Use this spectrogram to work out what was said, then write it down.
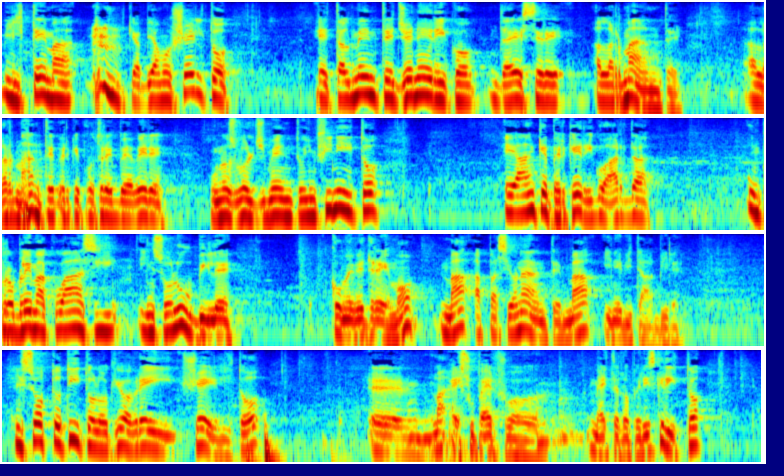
il tema che abbiamo scelto è talmente generico da essere allarmante, allarmante perché potrebbe avere uno svolgimento infinito e anche perché riguarda un problema quasi insolubile, come vedremo, ma appassionante, ma inevitabile. Il sottotitolo che io avrei scelto, eh, ma è superfluo metterlo per iscritto,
